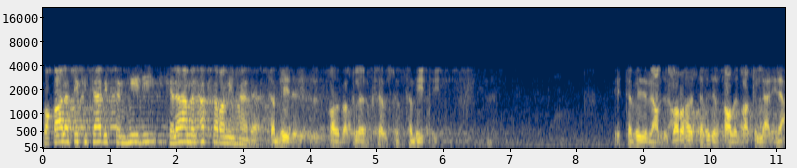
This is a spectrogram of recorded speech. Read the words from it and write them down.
وقال في كتاب التمهيد كلاما أكثر من هذا. تمهيد باقلاني كتاب التمهيد. التمهيد ابن عبد البر وهذا التمهيد القاضي الباقلاني نعم.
